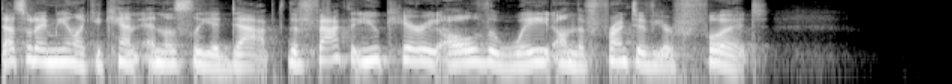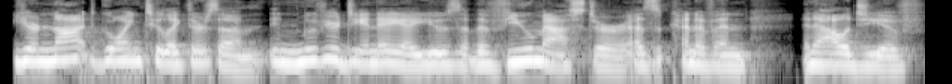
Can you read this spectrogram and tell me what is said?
That's what I mean. Like you can't endlessly adapt. The fact that you carry all the weight on the front of your foot, you're not going to like there's a in Move Your DNA, I use the Viewmaster as kind of an analogy of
